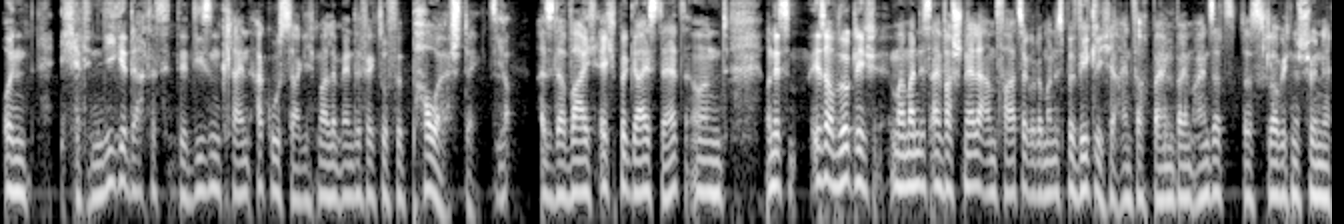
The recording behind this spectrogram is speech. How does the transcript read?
und ich hätte nie gedacht, dass hinter diesen kleinen Akkus, sage ich mal, im Endeffekt so für Power steckt. Ja. Also da war ich echt begeistert und und es ist auch wirklich, man, man ist einfach schneller am Fahrzeug oder man ist beweglicher einfach beim beim Einsatz. Das ist, glaube ich, eine schöne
